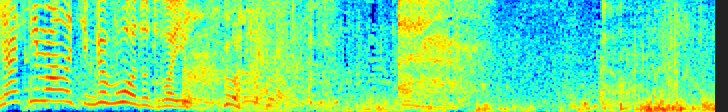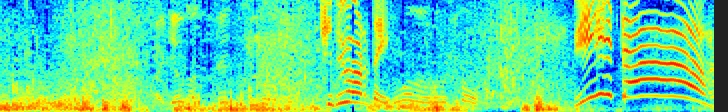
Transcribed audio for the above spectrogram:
Я снимала тебе воду твою. Четвертый. Вита!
